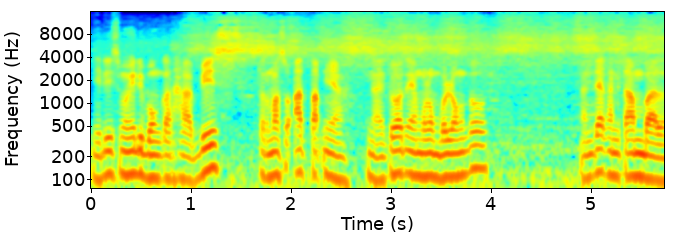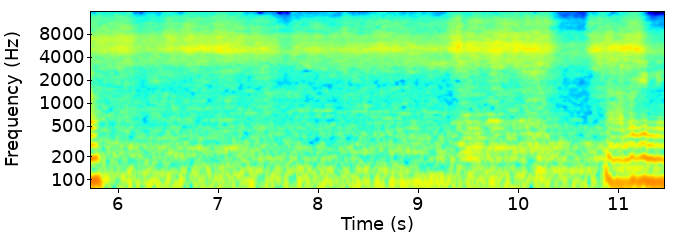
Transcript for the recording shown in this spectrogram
Jadi semuanya dibongkar habis termasuk atapnya. Nah itu yang bolong-bolong tuh nanti akan ditambal. Nah begini.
